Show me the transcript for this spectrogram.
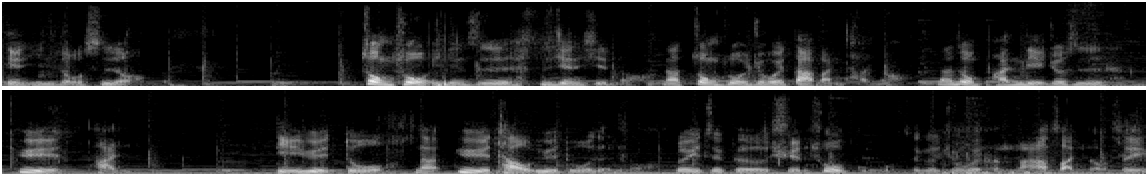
典型走势哦，重挫一定是事件性哦，那重挫就会大反弹哦，那这种盘跌就是越盘跌越多，那越套越多人哦，所以这个选错股这个就会很麻烦哦，所以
